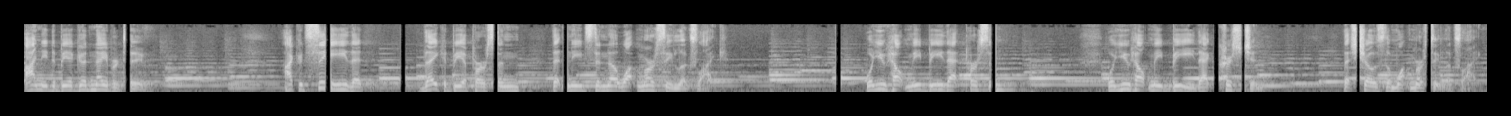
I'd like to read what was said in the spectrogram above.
I need to be a good neighbor to. I could see that they could be a person that needs to know what mercy looks like. Will you help me be that person? Will you help me be that Christian that shows them what mercy looks like?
